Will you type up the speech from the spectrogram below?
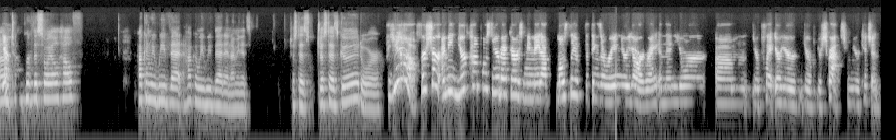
um, yeah. to improve the soil health? How can we weave that? How can we weave that in? I mean, it's just as just as good or yeah for sure i mean your compost in your backyard is going to be made up mostly of the things that were in your yard right and then your um your plant or your your your scraps from your kitchen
